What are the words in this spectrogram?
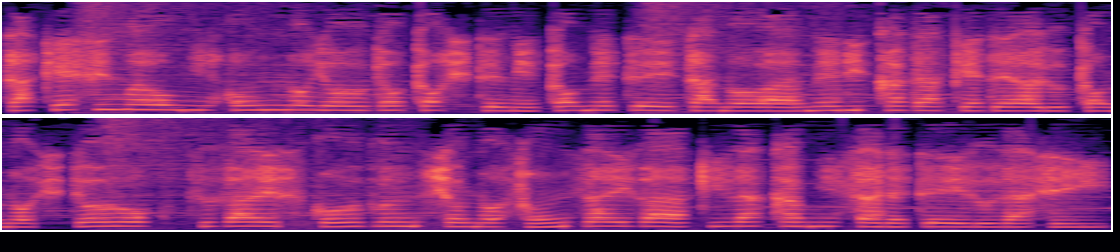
竹島を日本の領土として認めていたのはアメリカだけであるとの主張を覆す公文書の存在が明らかにされているらしい。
